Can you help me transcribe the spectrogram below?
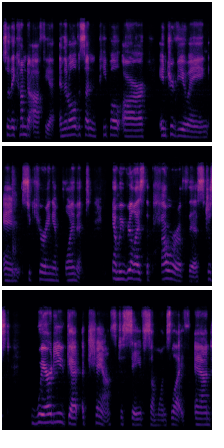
So they come to AFYA and then all of a sudden people are interviewing and securing employment. And we realize the power of this, just where do you get a chance to save someone's life? And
